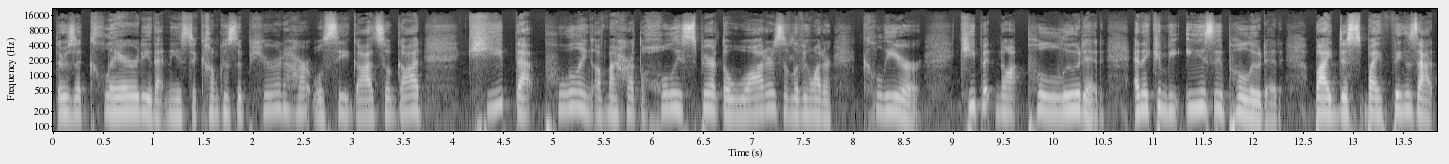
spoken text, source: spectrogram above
there's a clarity that needs to come because the pure in heart will see God. So, God, keep that pooling of my heart, the Holy Spirit, the waters of living water, clear. Keep it not polluted. And it can be easily polluted by, dis- by things that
